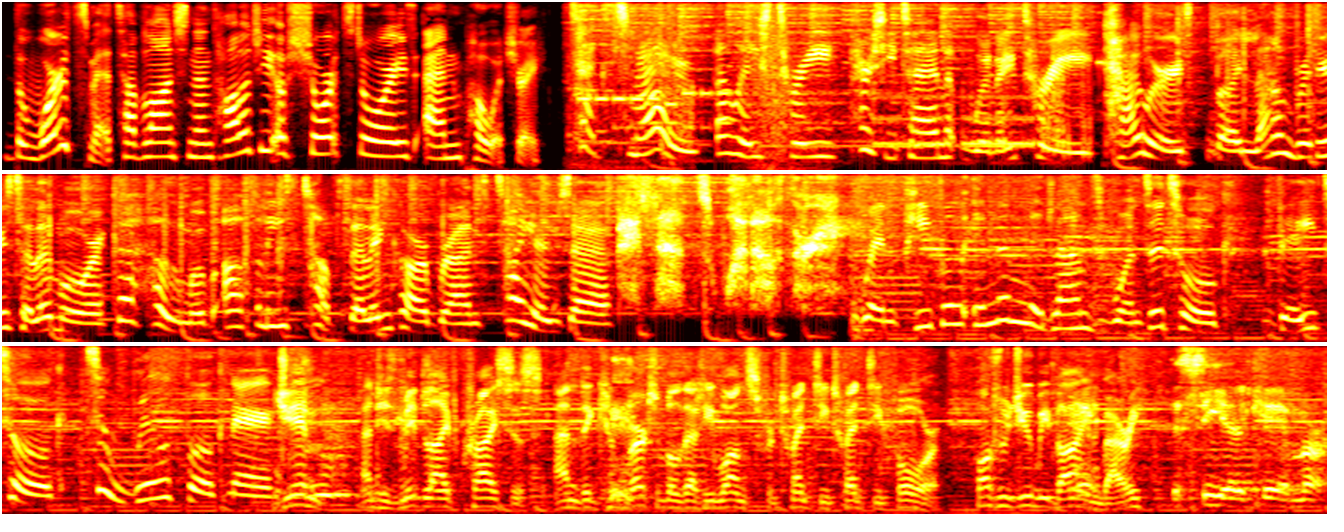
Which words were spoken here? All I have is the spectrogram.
the Wordsmiths, have launched an anthology of short stories and poetry. Text now 083 3010 103. Powered by Lamb Brothers Tullamore, the home of Offaly's top selling car brand, Toyota. Midlands 103. When people in the Midlands want to talk, they talk to Will Faulkner. Jim and his midlife crisis and the convertible that he wants for 2024. What would you be buying, Barry? the CLK Merc.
